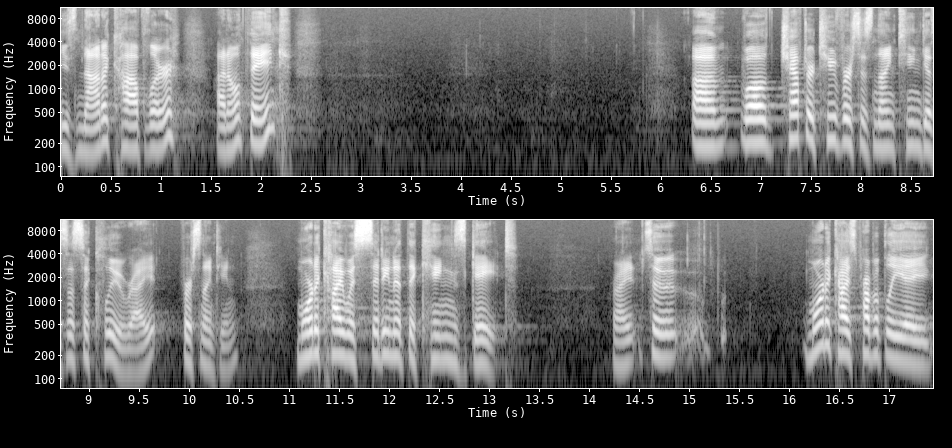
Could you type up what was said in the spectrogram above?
He's not a cobbler, I don't think. Um, well, chapter 2, verses 19 gives us a clue, right? Verse 19. Mordecai was sitting at the king's gate, right? So Mordecai is probably a,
